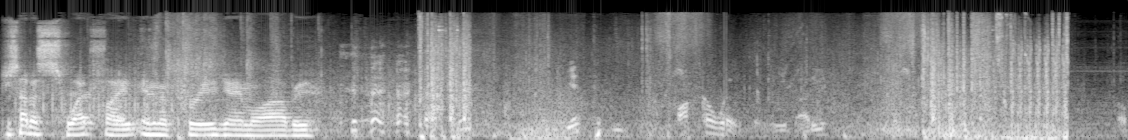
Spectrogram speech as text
Just had a sweat fight in the pre-game lobby. Fuck away from me, buddy. Oh,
